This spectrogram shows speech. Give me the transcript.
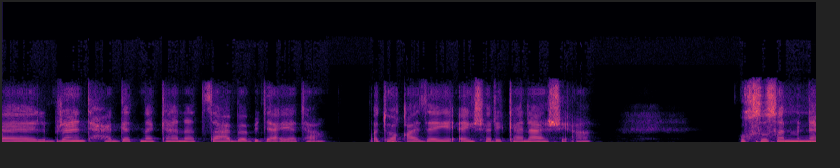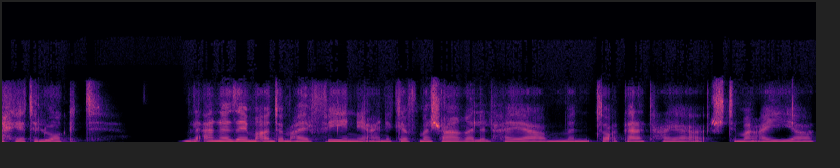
البراند حقتنا كانت صعبة بدايتها أتوقع زي أي شركة ناشئة وخصوصا من ناحية الوقت. لأن زي ما أنتم عارفين يعني كيف مشاغل الحياة من سواء كانت حياة اجتماعية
